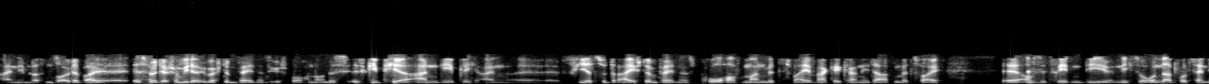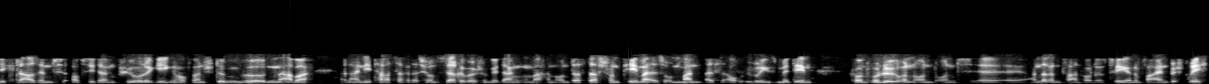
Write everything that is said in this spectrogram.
einnehmen lassen sollte, weil äh, es wird ja schon wieder über Stimmverhältnisse gesprochen und es, es gibt hier angeblich ein äh, 4 zu 3 Stimmverhältnis pro Hoffmann mit zwei Wackelkandidaten, mit zwei äh, aufzutreten, die nicht so hundertprozentig klar sind, ob sie dann für oder gegen Hoffmann stimmen würden. Aber allein die Tatsache, dass wir uns darüber schon Gedanken machen und dass das schon Thema ist und man es auch übrigens mit den Kontrolleuren und, und äh, anderen Verantwortungsträgern im Verein bespricht,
